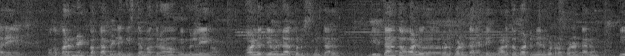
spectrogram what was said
కానీ ఒక పర్మనెంట్ పక్కా బిల్డింగ్ ఇస్తే మాత్రం మిమ్మల్ని వాళ్ళు దేవుళ్ళ కొలుసుకుంటారు. జీవితాంతం వాళ్ళు రుణపడి ఉంటారండి. వాళ్ళతో పాటు నేను కూడా రుణపడి ఉంటాను. ఈ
